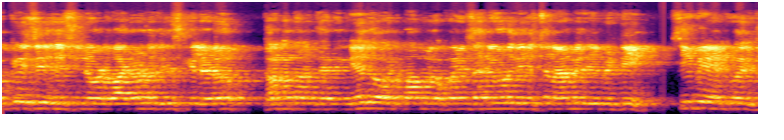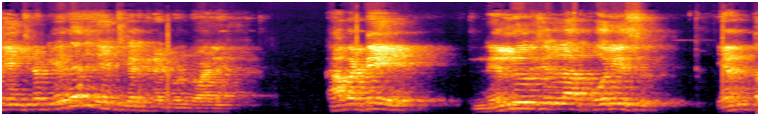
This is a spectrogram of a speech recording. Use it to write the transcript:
ఒకే చేసేసిన వాడు వాడు కూడా తీసుకెళ్ళాడు దొంగతనం జరిగింది ఏదో ఒకటి మామూలుగా పోయినసారి కూడా చేస్తే మీద పెట్టి సిబిఐ ఎంక్వైరీ చేయించినట్టు ఏదైనా చేయించగలిగినటువంటి వాళ్ళే. కాబట్టి నెల్లూరు జిల్లా పోలీసు ఎంత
